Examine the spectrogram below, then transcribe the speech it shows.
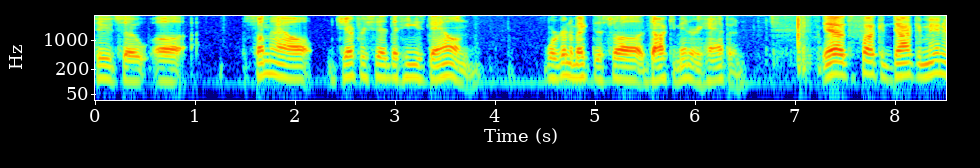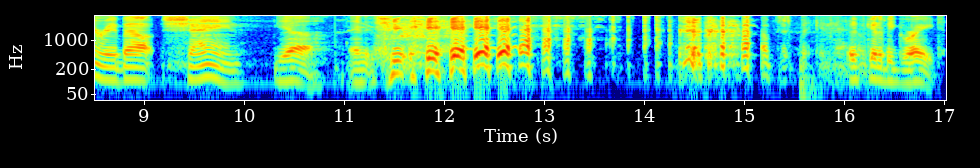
Dude, so uh, somehow Jeffrey said that he's down. We're gonna make this uh, documentary happen. Yeah, it's a fucking documentary about Shane. Yeah, and it's I'm just picking that. it's gonna be great.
